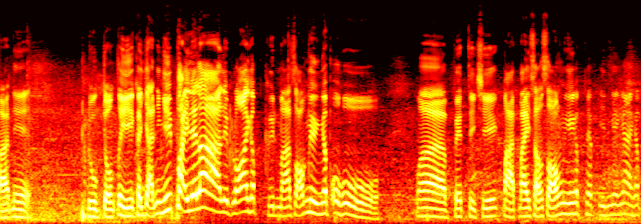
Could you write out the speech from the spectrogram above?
าร์ทนี่ ลูกโจมตีขยันอย่างนี้ไปเลยล่ะเรียบร้อยครับขึ้นมา 2-1 ครับ โอ้โหว่าเฟสติกชิกปาดไปเสาสองอย่างนี้ครับเทปอินง่ายๆครับ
